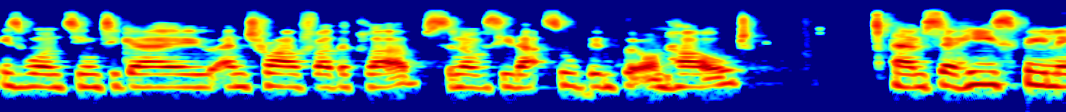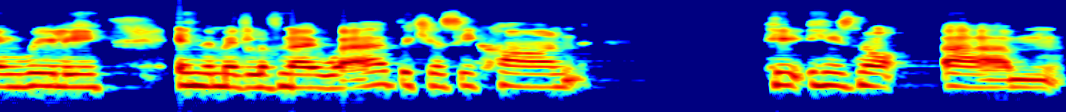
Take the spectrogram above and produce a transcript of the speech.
is wanting to go and trial for other clubs and obviously that's all been put on hold. Um, so he's feeling really in the middle of nowhere because he can't he, he's not um,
